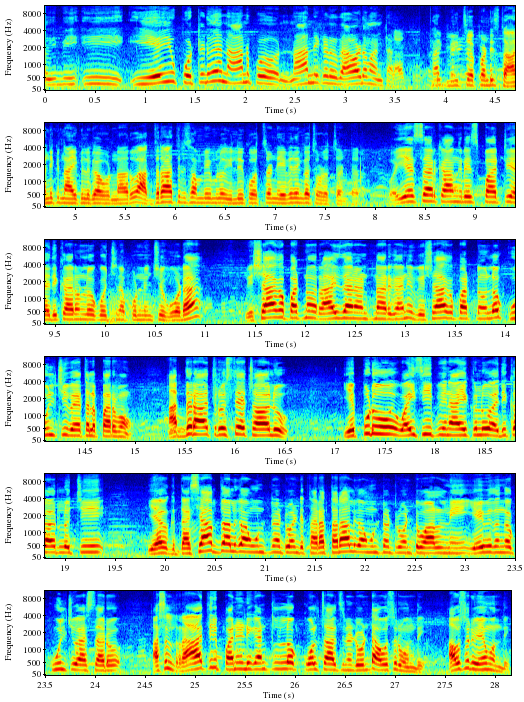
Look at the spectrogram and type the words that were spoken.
ఇవి- ఈ ఈ ఏయు పుట్టడమే నాన్న నాన్న ఇక్కడ రావడం అంట. మీరు చెప్పండి స్థానిక నాయకులుగా ఉన్నారు. అర్ధరాత్రి సమయంలో ఇల్లు కూర్చొని ఏ విధంగా చూడొచ్చు అంటారు? వైఎస్ఆర్ కాంగ్రెస్ పార్టీ అధికారంలోకి వచ్చినప్పటి నుంచి కూడా విశాఖపట్నం రాజధాని అంటున్నారు కానీ విశాఖపట్నంలో కూల్చివేతల పర్వం. అర్ధరాత్రి వస్తే చాలు. ఎప్పుడు వైసీపీ నాయకులు అధికారులు వచ్చి ఏ- దశాబ్దాలుగా ఉంటున్నటువంటి తరతరాలుగా ఉంటున్నటువంటి వాళ్ళని ఏ విధంగా కూల్చివేస్తారో అసలు రాత్రి పన్నెండు గంటల్లో కూల్చాల్సినటువంటి అవసరం ఉంది. అవసరం ఏముంది?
